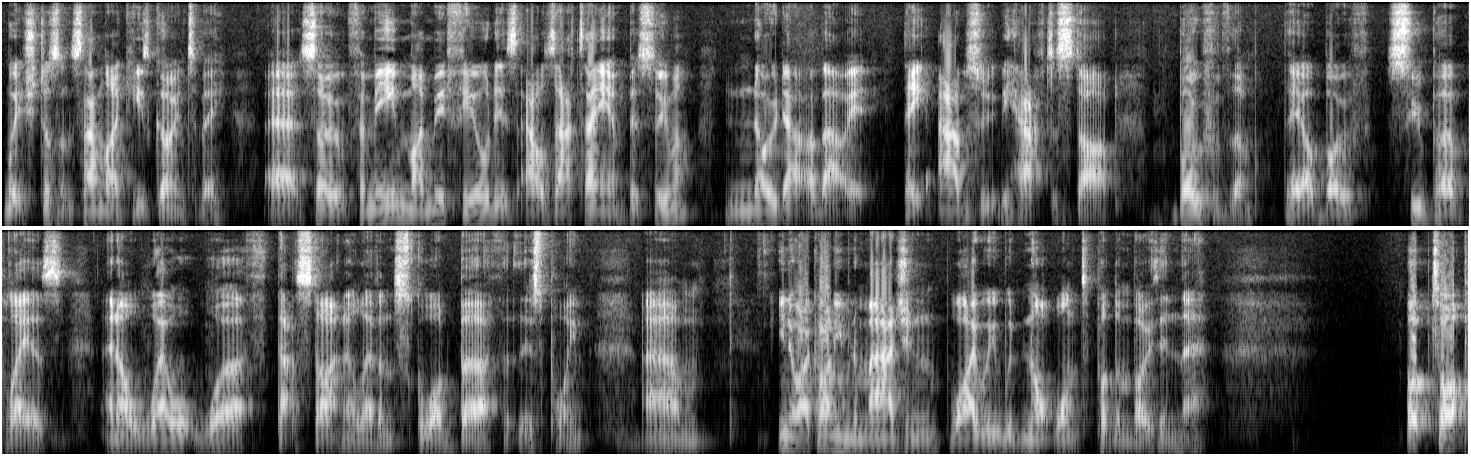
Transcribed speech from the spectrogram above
which doesn't sound like he's going to be. Uh, so for me, my midfield is Alzate and Bissouma, no doubt about it. They absolutely have to start. Both of them. They are both superb players and are well worth that starting 11 squad berth at this point. Um, you know, I can't even imagine why we would not want to put them both in there. Up top,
